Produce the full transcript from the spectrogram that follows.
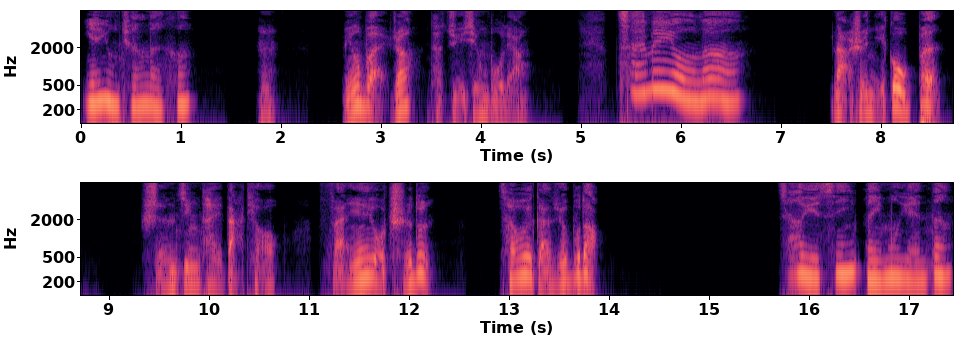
严永成冷哼：“哼，明摆着他居心不良。”才没有了，那是你够笨，神经太大条，反应又迟钝，才会感觉不到。乔雨欣眉目圆瞪：“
